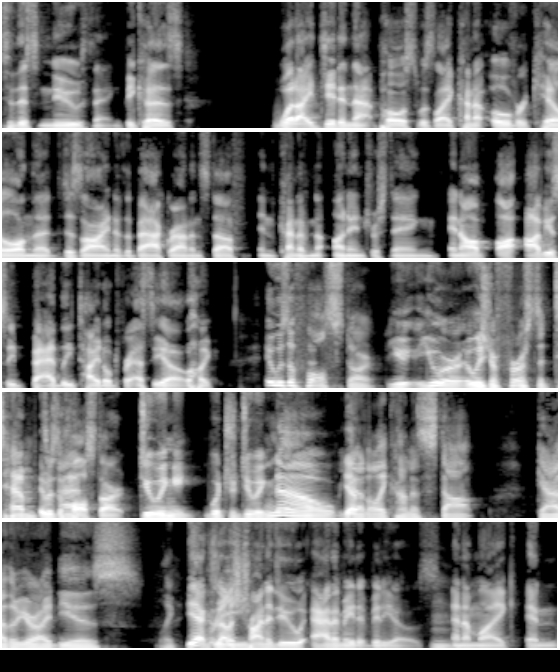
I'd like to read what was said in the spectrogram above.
to this new thing because what I did in that post was like kind of overkill on the design of the background and stuff and kind of n- uninteresting and ob- obviously badly titled for SEO. Like it was a false start. You you were. It was your first attempt. it was a false start. doing what you're doing now. You Yep. got to like kind of stop, gather your ideas. Like Yeah, because I was trying to do animated videos, Mm. and I'm like, and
